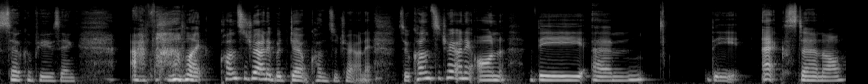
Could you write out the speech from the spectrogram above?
so confusing. I'm like concentrate on it, but don't concentrate on it. So concentrate on it on the um the external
